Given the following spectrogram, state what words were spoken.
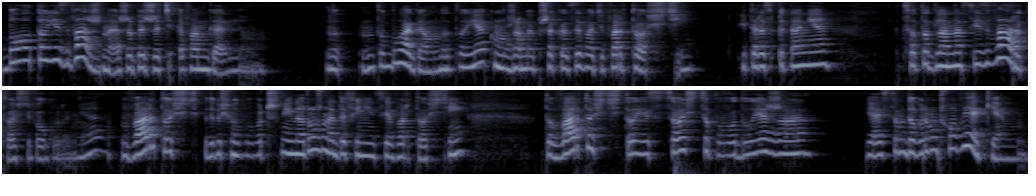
Bo to jest ważne, żeby żyć Ewangelią. No, no to błagam, no to jak możemy przekazywać wartości? I teraz pytanie, co to dla nas jest wartość w ogóle, nie? Wartość, gdybyśmy popatrzyli na różne definicje wartości, to wartość to jest coś, co powoduje, że ja jestem dobrym człowiekiem,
